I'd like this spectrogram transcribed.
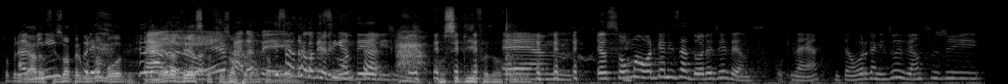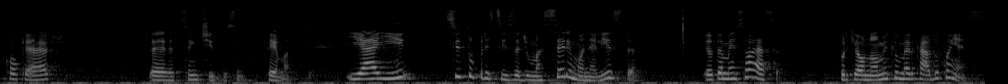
Muito obrigado, eu fiz uma pergunta boa, viu? Primeira É, vez que eu é, fiz uma parabéns. pergunta essa é boa. a dele, gente. Consegui fazer uma pergunta. É, eu sou uma organizadora de eventos, né? Então, eu organizo eventos de qualquer é, sentido, assim, tema. E aí, se tu precisa de uma cerimonialista, eu também sou essa, porque é o nome que o mercado conhece.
